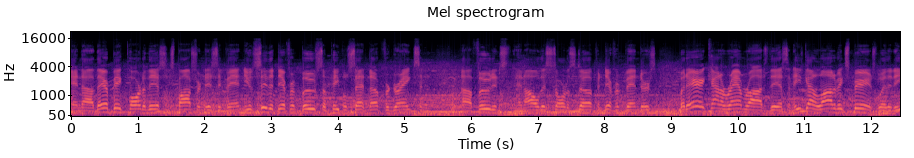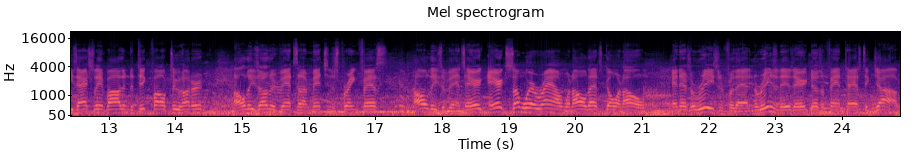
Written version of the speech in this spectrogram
And uh, they're a big part of this and sponsoring this event. You'll see the different booths of people setting up for drinks and uh, food and, and all this sort of stuff and different vendors. But Eric kind of ramrods this, and he's got a lot of experience with it. He's actually involved in the Tickfaw 200, all these other events that I mentioned, the Spring Fest, all these events. Eric, Eric's somewhere around when all that's going on, and there's a reason for that. And the reason is Eric does a fantastic job.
